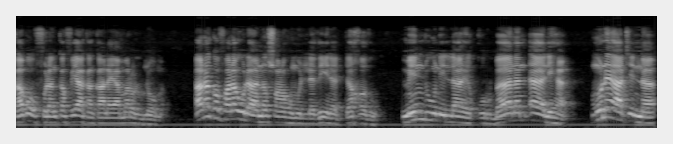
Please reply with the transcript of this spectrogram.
ka bo fulankafuya kaŋ ka a la yamarolu nooma. Alla ko falawula nasarahum alladina ittakhadu min dunillahi qurbanan aliha. Mune ye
